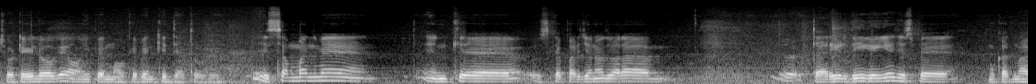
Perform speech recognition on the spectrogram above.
छोटे ही लोग हैं, वहीं पे मौके पे इनकी डेथ हो गई। इस संबंध में इनके, उसके परिजनों द्वारा तहरीर दी गई है, जिस पे मुकदमा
